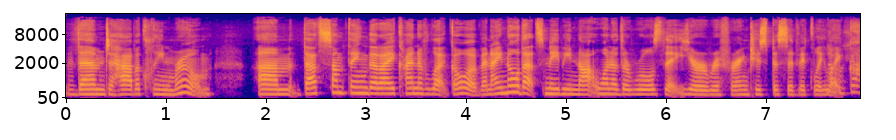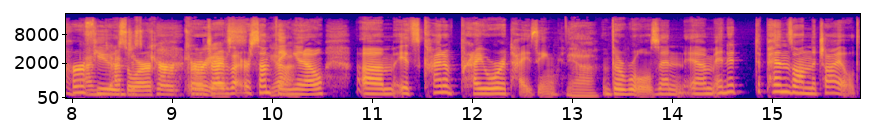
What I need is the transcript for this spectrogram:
them to have a clean room, um, that's something that I kind of let go of. And I know that's maybe not one of the rules that you're referring to specifically, like yeah, I'm- I'm curfews or, cur- or drives or something, Yeah. you know. Um, it's kind of prioritizing Yeah. the rules, and um, and it depends on the child.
